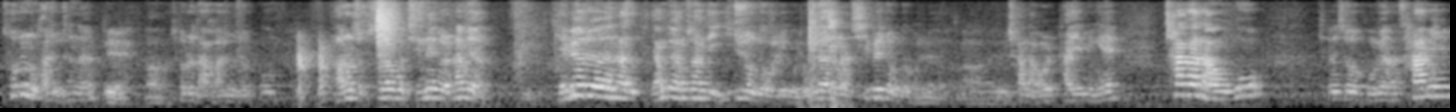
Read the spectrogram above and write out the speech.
서류는 가져오셨나요? 예. 어, 서류 다 가져오셨고 바로 접수하고 진행을 하면 개별은 한 양도 양수하는데 2주 정도 걸리고 용달은 한 10일 정도 걸려요. 아, 차 나올 타이밍에 차가 나오고 최소 보면 한 3일,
